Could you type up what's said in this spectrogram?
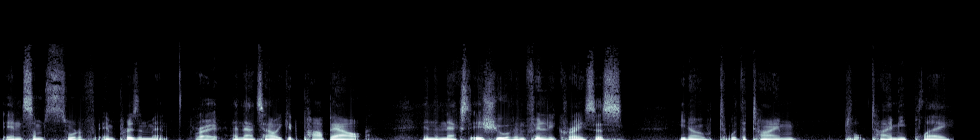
in some sort of imprisonment Right. and that's how he could pop out in the next issue of infinity crisis you know t- with the time pl- timey play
